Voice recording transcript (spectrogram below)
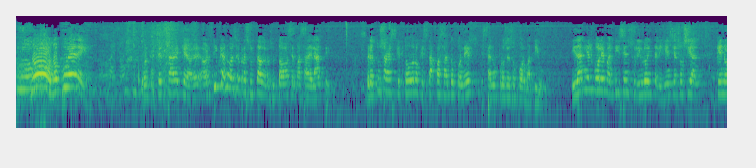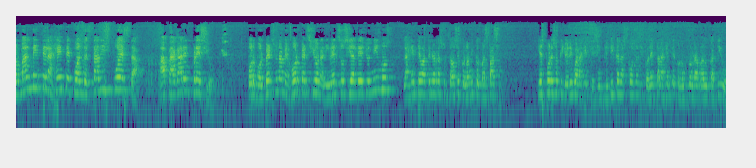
No, no puede. Porque usted sabe que ahorita no es el resultado, el resultado va a ser más adelante. Pero tú sabes que todo lo que está pasando con él está en un proceso formativo. Y Daniel Goleman dice en su libro de inteligencia social que normalmente la gente cuando está dispuesta a pagar el precio por volverse una mejor versión a nivel social de ellos mismos, la gente va a tener resultados económicos más fáciles. Y es por eso que yo le digo a la gente, simplifica las cosas y conecta a la gente con un programa educativo.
